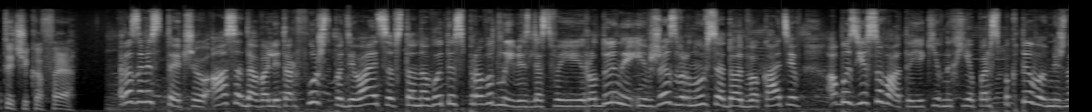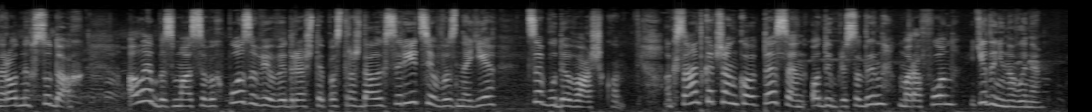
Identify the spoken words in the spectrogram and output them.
університети чи кафе. Разом із течею Асада Валіт Арфуш сподівається встановити справедливість для своєї родини і вже звернувся до адвокатів, аби з'ясувати, які в них є перспективи в міжнародних судах. Але без масових позовів від решти постраждалих сирійців визнає, це буде важко. Оксана Ткаченко, ТСН 1+,1, Марафон. Єдині новини.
